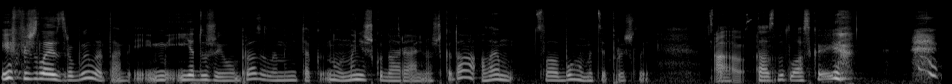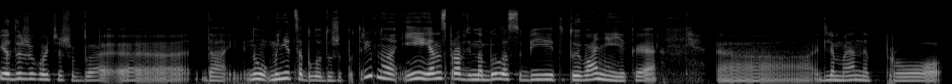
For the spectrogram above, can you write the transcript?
І пішла і зробила так. І я дуже його образила. Мені так, ну мені шкода, реально шкода, але слава Богу, ми це пройшли. Стас, а, Стас будь ласка, я, я дуже хочу, щоб е, да, ну, мені це було дуже потрібно. І я насправді набила собі татуювання, яке е, для мене про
